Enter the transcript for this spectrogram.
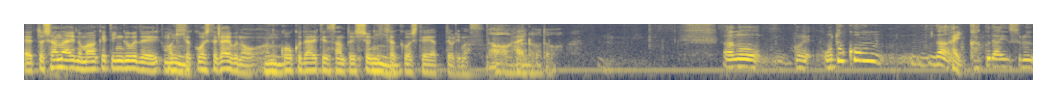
えっと、社内のマーケティング部で、まあ、企画をして外部の,、あの広告代理店さんと一緒に企画をしてやっております。あなるほど、あのこれ男が拡大する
